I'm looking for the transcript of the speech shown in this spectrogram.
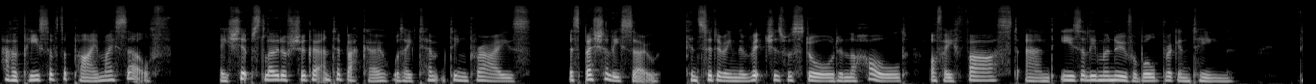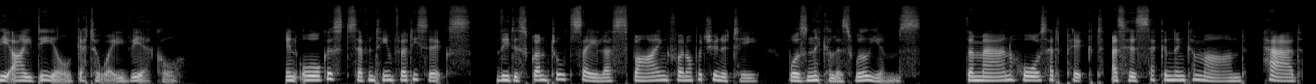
have a piece of the pie myself? A ship's load of sugar and tobacco was a tempting prize, especially so considering the riches were stored in the hold of a fast and easily manoeuvrable brigantine, the ideal getaway vehicle. In August 1736, the disgruntled sailor spying for an opportunity was Nicholas Williams. The man Hawes had picked as his second in command had,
